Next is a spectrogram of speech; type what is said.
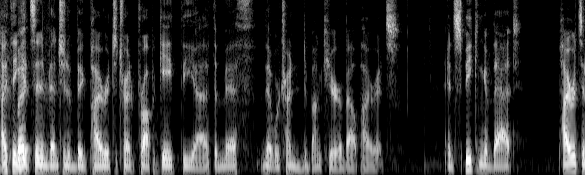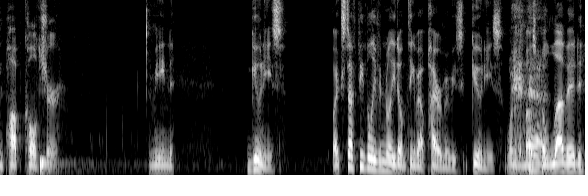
I think But- it's an invention of Big Pirate to try to propagate the uh, the myth that we're trying to debunk here about pirates. And speaking of that, pirates and pop culture. I mean, Goonies, like stuff people even really don't think about pirate movies. Goonies, one of the most beloved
